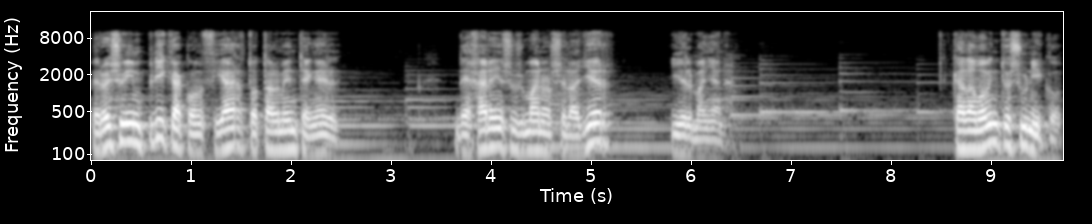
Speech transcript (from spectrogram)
Pero eso implica confiar totalmente en Él, dejar en sus manos el ayer y el mañana. Cada momento es único.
